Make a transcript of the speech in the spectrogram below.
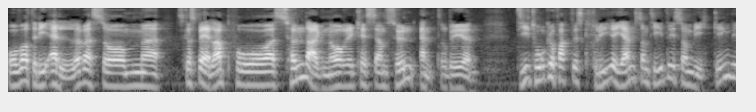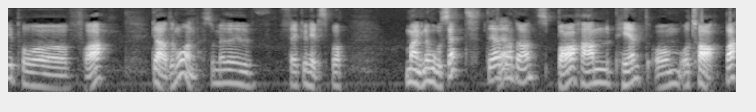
Over til de elleve som eh, skal spille på søndag, når Kristiansund entrer byen. De tok jo faktisk flyet hjem samtidig som Viking, de på, fra Gardermoen. som vi fikk jo hilse på Magne Hoseth. Der Ja. annet ba han pent om å tape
